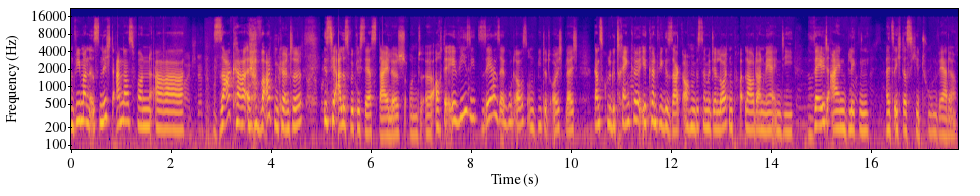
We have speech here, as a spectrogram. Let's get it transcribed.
Und wie man es nicht anders von Arasaka erwarten könnte, ist hier alles wirklich sehr stylisch. Und äh, auch der EV sieht sehr, sehr gut aus und bietet euch gleich ganz coole Getränke. Ihr könnt, wie gesagt, auch ein bisschen mit den Leuten plaudern, mehr in die Welt einblicken, als ich das hier tun werde.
